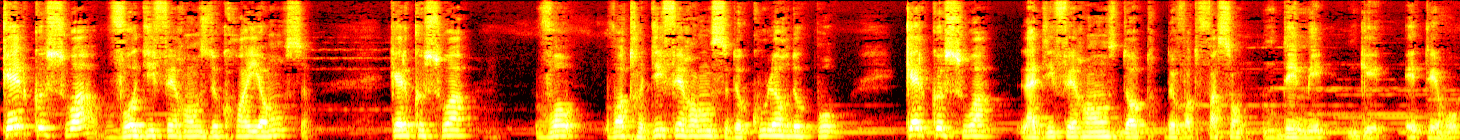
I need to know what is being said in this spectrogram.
Quelles que soient vos différences de croyances, quelles que soient vos votre différence de couleur de peau, quelle que soit la différence de votre façon d'aimer, gay, hétéro,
